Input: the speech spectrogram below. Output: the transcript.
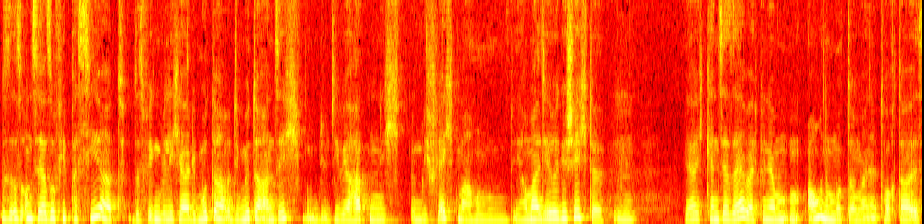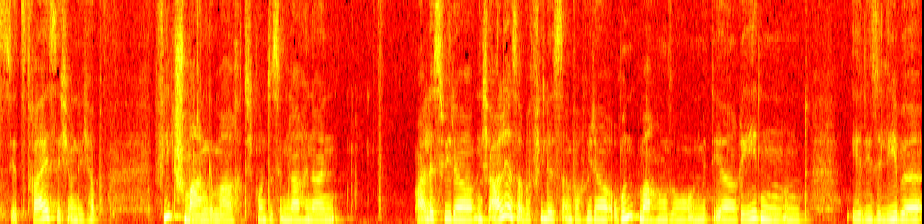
das ist uns ja so viel passiert. Deswegen will ich ja die Mutter, die Mütter an sich, die, die wir hatten, nicht irgendwie schlecht machen. Die haben halt ihre Geschichte. Mhm. Ja, ich kenne es ja selber. Ich bin ja auch eine Mutter. Meine Tochter ist jetzt 30 und ich habe viel Schmarrn gemacht. Ich konnte es im Nachhinein alles wieder, nicht alles, aber vieles einfach wieder rund machen so und mit ihr reden und ihr diese Liebe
